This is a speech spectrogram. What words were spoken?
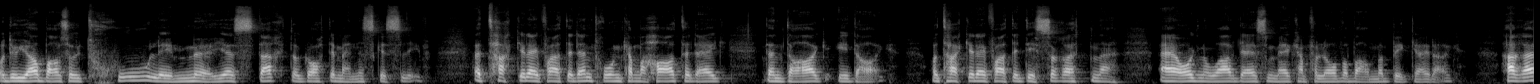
Og du gjør bare så utrolig mye sterkt og godt i menneskets liv. Jeg takker deg for at den troen kan vi ha til deg den dag i dag. Og takker deg for at disse røttene er òg noe av det som vi kan få lov å være med og bygge i dag. Herre,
